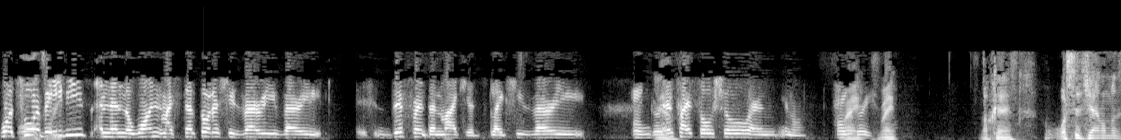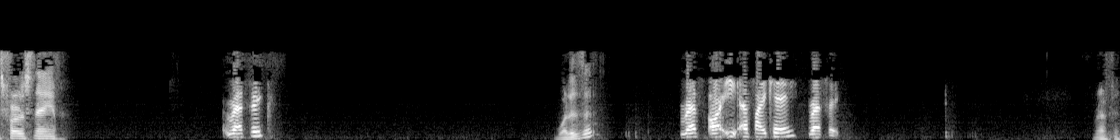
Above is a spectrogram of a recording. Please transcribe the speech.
Well, two are babies, and then the one, my stepdaughter, she's very, very different than my kids. Like she's very Angry. Yeah. antisocial, and you know. Angry. Right, right. Okay. What's the gentleman's first name? Refik, What is it? Ref, R E F I K, Refik. Refin.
